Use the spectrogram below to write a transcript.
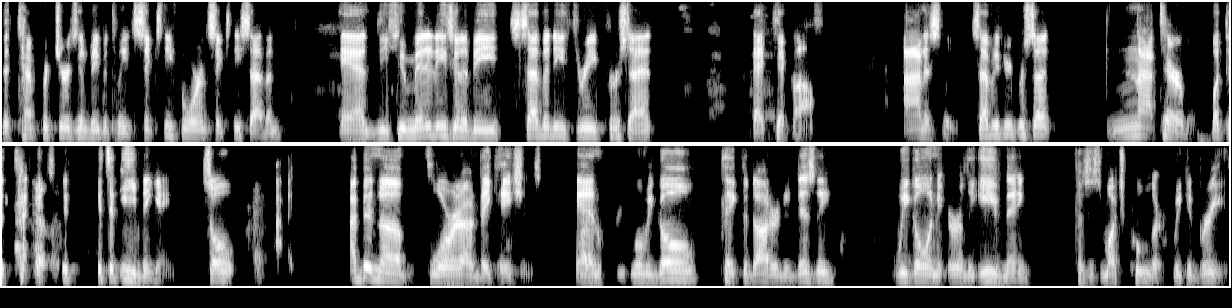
the temperature is going to be between 64 and 67, and the humidity is going to be 73 percent at kickoff. Honestly, 73 percent not terrible, but the te- it's, it, it's an evening game. So I, I've been to Florida on vacations, and right. when we go take the daughter to Disney, we go in the early evening because it's much cooler. We can breathe.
